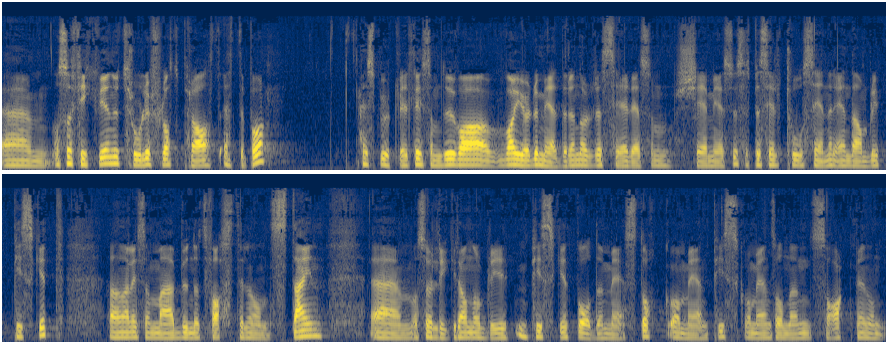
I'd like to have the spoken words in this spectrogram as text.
Um, og så fikk vi en utrolig flott prat etterpå. Jeg spurte litt liksom, du, hva, hva, gjør det med dere når dere ser det som skjer med Jesus. Spesielt to scener. En da han blir pisket. Han liksom er bundet fast til en stein. Um, og så ligger han og blir pisket både med stokk og med en pisk og med en sånn en sak med noen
